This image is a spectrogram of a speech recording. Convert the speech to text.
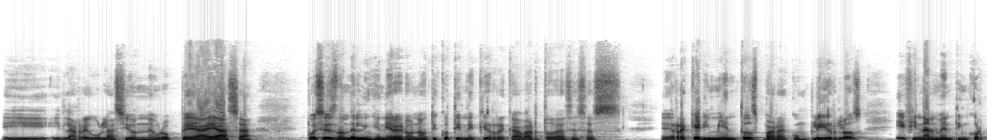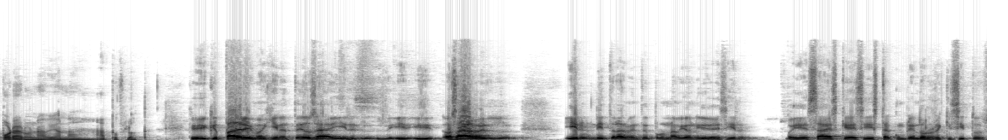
y, y la regulación europea EASA, pues es donde el ingeniero aeronáutico tiene que recabar todas esas eh, requerimientos para cumplirlos y finalmente incorporar un avión a, tu flota. Qué, qué, padre, imagínate, o sea, ir, o sea, ir literalmente por un avión y decir, oye, ¿sabes qué? Si está cumpliendo los requisitos,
